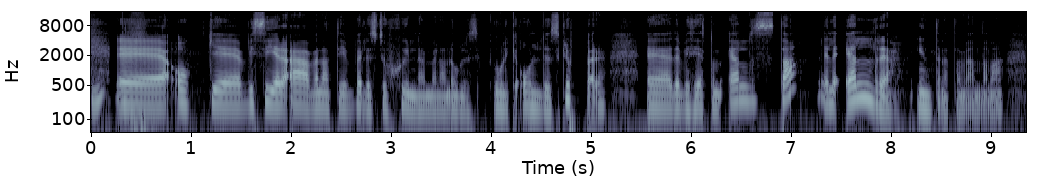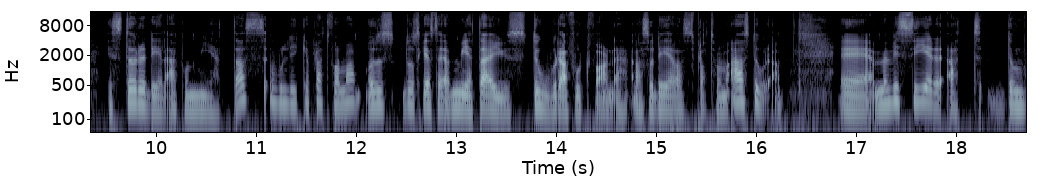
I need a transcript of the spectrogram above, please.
Mm. Eh, och eh, vi ser även att det är väldigt stor skillnad mellan olika åldersgrupper. Eh, där vi ser att de äldsta, eller äldre internetanvändarna i större del är på Metas olika plattformar. Och då, då ska jag säga att Meta är ju stora fortfarande. Mm. Alltså deras plattformar är stora. Eh, men vi ser att de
